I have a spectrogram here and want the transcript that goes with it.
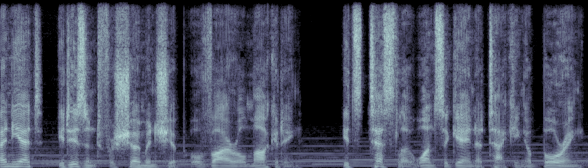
And yet, it isn't for showmanship or viral marketing. It's Tesla once again attacking a boring,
